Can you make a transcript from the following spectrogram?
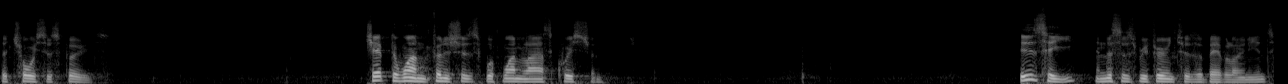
the choicest foods. Chapter 1 finishes with one last question Is he, and this is referring to the Babylonians,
